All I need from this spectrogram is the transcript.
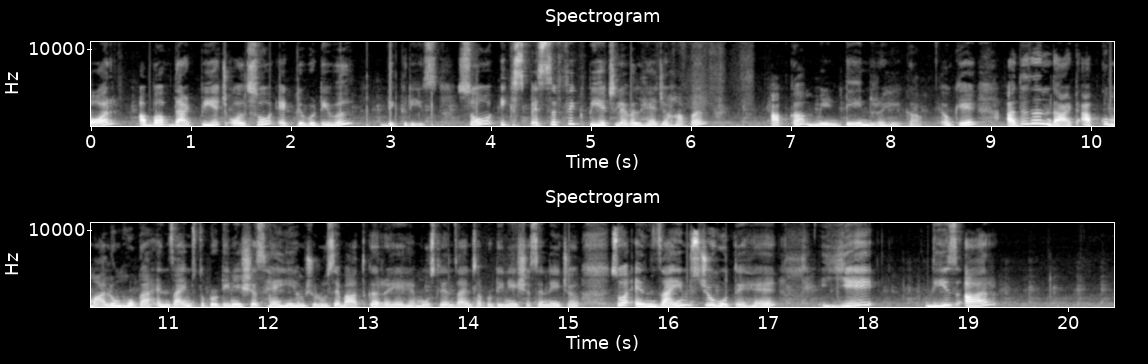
और above that pH also activity will decrease so एक स्पेसिफिक पीएच लेवल है जहाँ पर आपका मेंटेन रहेगा ओके अदर देन दैट आपको मालूम होगा एंजाइम्स तो प्रोटीनेशियस हैं ही, हम शुरू से बात कर रहे हैं mostly enzymes are proteinaceous in nature so enzymes जो होते हैं, ये these are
